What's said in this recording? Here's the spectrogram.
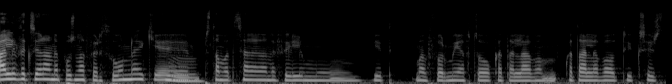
Άλλοι δεν ξέρανε πώς να φερθούν και mm. σταματήσανε να είναι φίλοι μου, γιατί με αφορμή αυτό κατάλαβα, κατάλαβα ότι ξέρεις,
